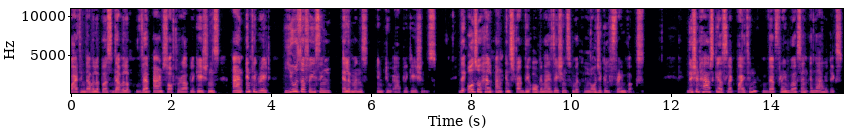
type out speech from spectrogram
Python developers develop web and software applications and integrate user-facing elements into applications. They also help and instruct the organizations with logical frameworks. They should have skills like Python, web frameworks, and analytics.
